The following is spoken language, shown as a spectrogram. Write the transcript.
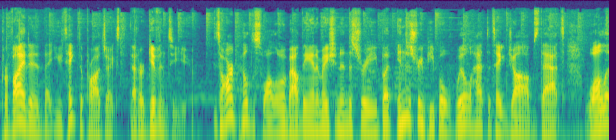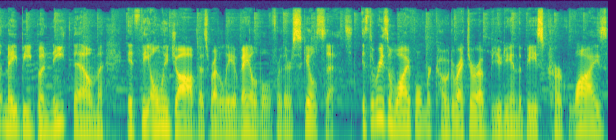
provided that you take the projects that are given to you. It's a hard pill to swallow about the animation industry, but industry people will have to take jobs that, while it may be beneath them, it's the only job that's readily available for their skill sets. It's the reason why former co-director of Beauty and the Beast Kirk Wise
